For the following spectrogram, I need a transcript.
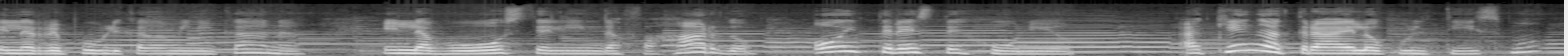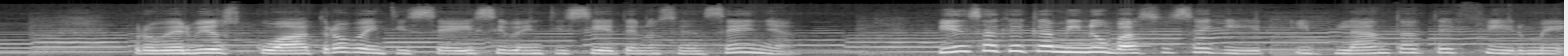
en la República Dominicana, en la voz de Linda Fajardo, hoy 3 de junio. ¿A quién atrae el ocultismo? Proverbios 4, 26 y 27 nos enseña. Piensa qué camino vas a seguir y plántate firme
